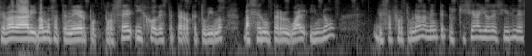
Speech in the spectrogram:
se va a dar y vamos a tener, por, por ser hijo de este perro que tuvimos, va a ser un perro igual y no. Desafortunadamente, pues quisiera yo decirles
